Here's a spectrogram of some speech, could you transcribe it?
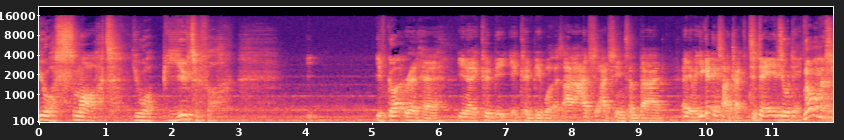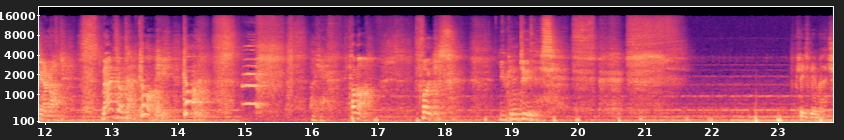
You are smart. You are beautiful. You've got red hair. You know, it could be it could be worse. I, I've I've seen some bad. Anyway, you're getting sidetracked. Today is your day. No more messing around. Now's your time. Come on, baby. Come on. Okay, come on. Focus. You can do this. Please be a match.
